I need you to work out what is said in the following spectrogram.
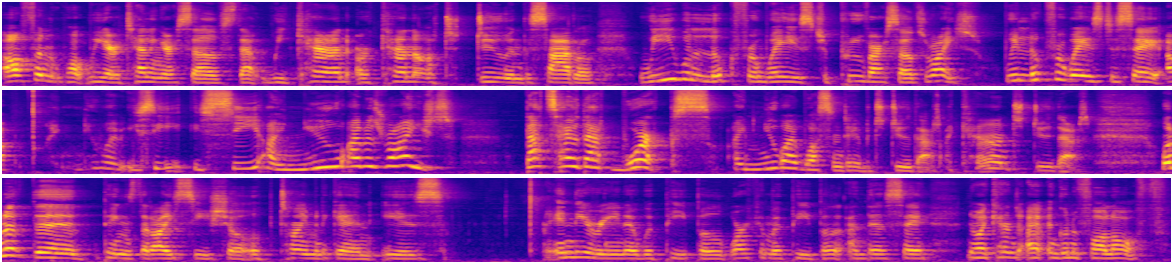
often what we are telling ourselves that we can or cannot do in the saddle, we will look for ways to prove ourselves right we look for ways to say, oh, I knew I, you see, you see, I knew I was right. That's how that works. I knew I wasn't able to do that. I can't do that. One of the things that I see show up time and again is in the arena with people, working with people, and they'll say, No, I can't, I, I'm going to fall off.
